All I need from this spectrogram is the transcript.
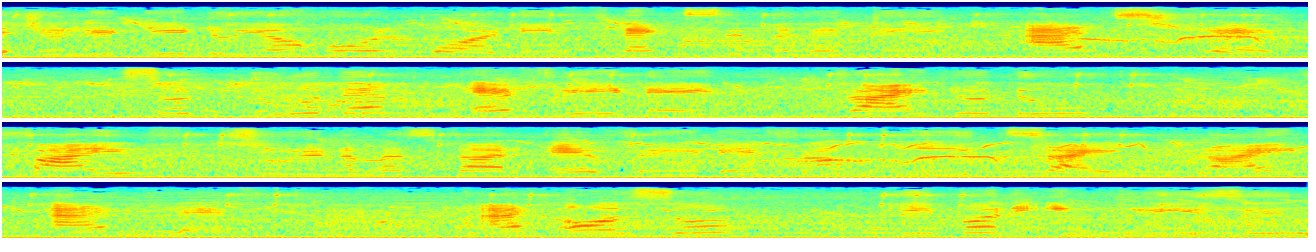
agility to your whole body, flexibility and strength. So do them every day. Try to do 5 Surya Namaskar every day from each side, right and left. And also keep on increasing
